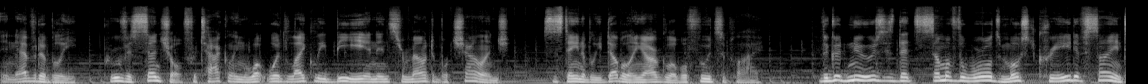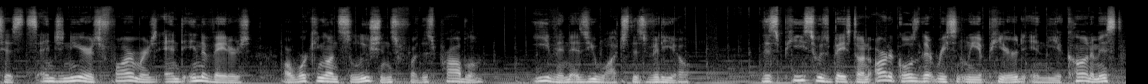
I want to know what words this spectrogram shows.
inevitably, prove essential for tackling what would likely be an insurmountable challenge, sustainably doubling our global food supply. The good news is that some of the world's most creative scientists, engineers, farmers, and innovators are working on solutions for this problem, even as you watch this video. This piece was based on articles that recently appeared in The Economist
